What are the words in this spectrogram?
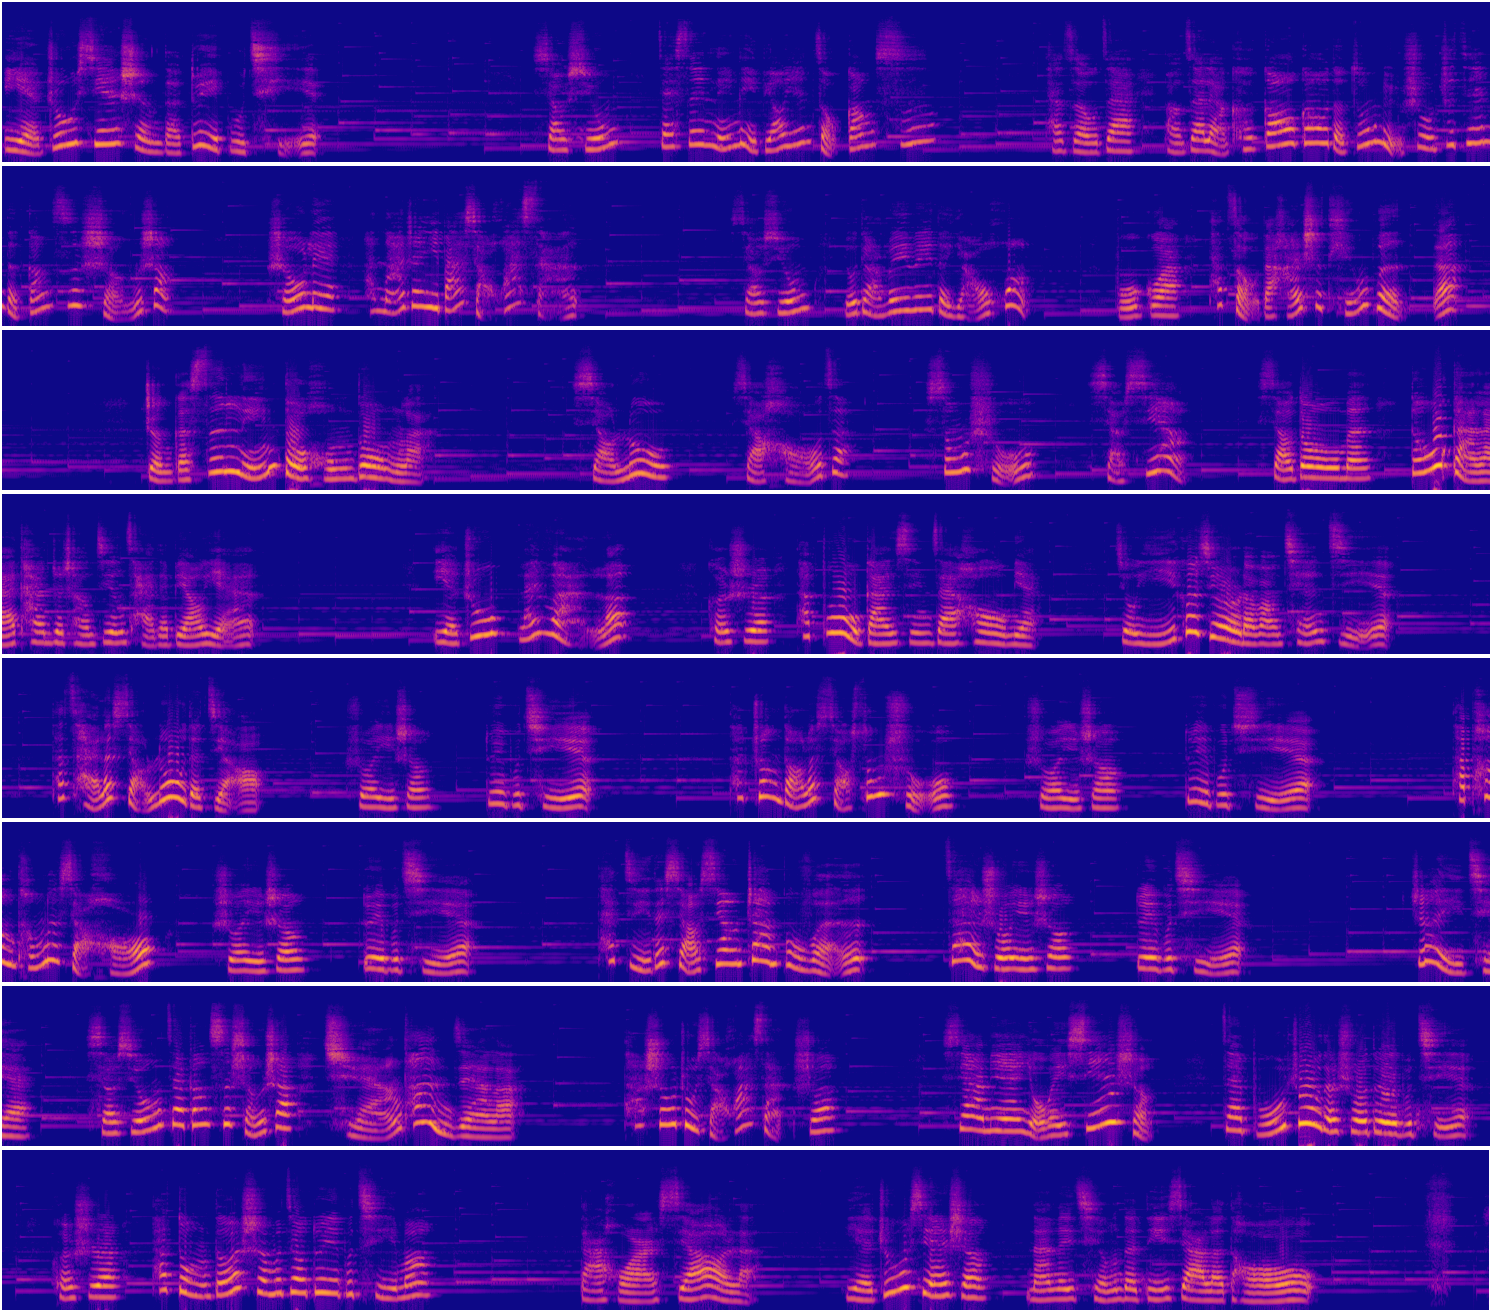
野猪先生的对不起。小熊在森林里表演走钢丝，它走在绑在两棵高高的棕榈树之间的钢丝绳上，手里还拿着一把小花伞。小熊有点微微的摇晃，不过它走的还是挺稳的。整个森林都轰动了，小鹿、小猴子、松鼠、小象，小动物们都赶来看这场精彩的表演。野猪来晚了，可是它不甘心在后面，就一个劲儿的往前挤。他踩了小鹿的脚，说一声“对不起”。他撞倒了小松鼠，说一声“对不起”。他碰疼了小猴，说一声“对不起”。他挤得小象站不稳，再说一声“对不起”。这一切。小熊在钢丝绳上全看见了，他收住小花伞，说：“下面有位先生在不住地说对不起，可是他懂得什么叫对不起吗？”大伙儿笑了，野猪先生难为情地低下了头。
